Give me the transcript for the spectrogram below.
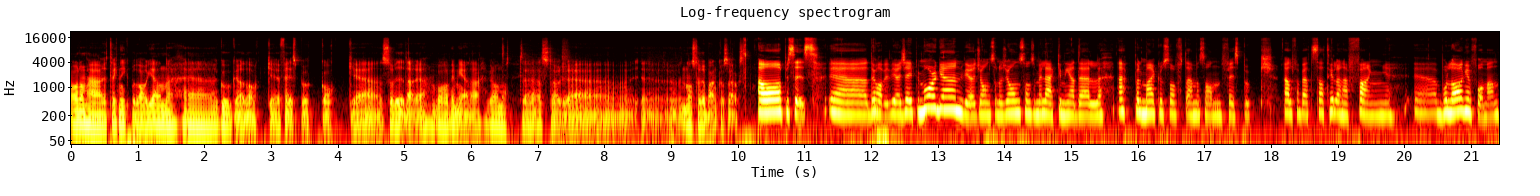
av de här teknikbolagen, eh, Google och eh, Facebook och Eh, så vidare. Vad har vi mer där? Vi har något eh, större, eh, någon större bank och sådär också. Ja precis, det har vi. Vi har JP Morgan, vi har Johnson Johnson som är läkemedel, Apple, Microsoft, Amazon, Facebook, Alphabet. Så att hela den här FANG-bolagen får man.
